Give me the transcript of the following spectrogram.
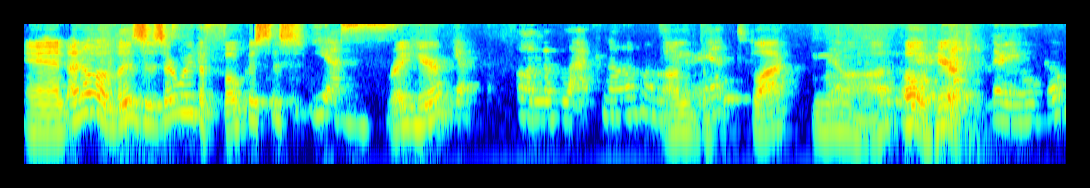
And I don't know, Liz, is there a way to focus this? Yes. Right here? Yep. On the black knob on the on other the end. Black knob. Oh, here. There you go.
